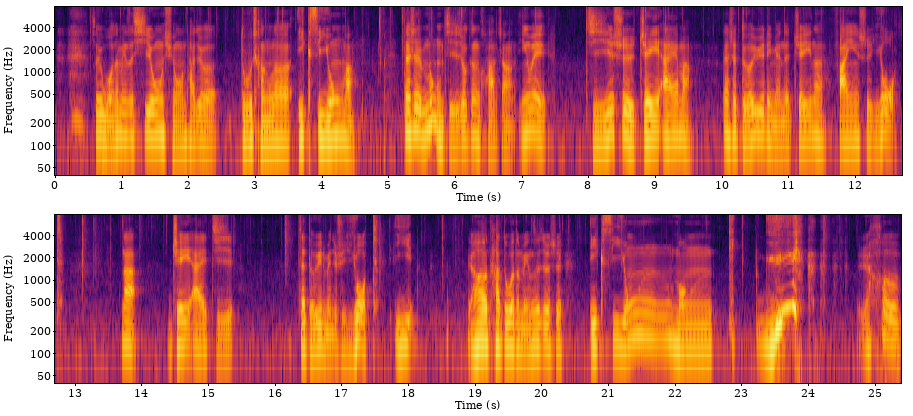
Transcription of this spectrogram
所以我的名字西翁熊，它就读成了 Xiong 嘛。但是梦吉就更夸张，因为吉是 J I 嘛，但是德语里面的 J 呢发音是 Yot，那 J I 吉在德语里面就是 Yot 一，然后他读我的名字就是 X 永梦鱼，然后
